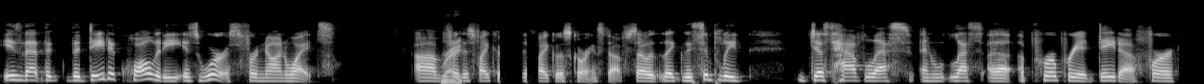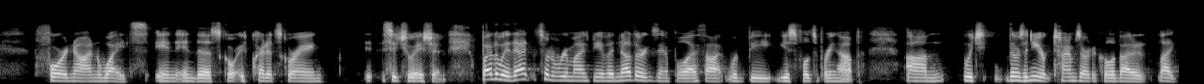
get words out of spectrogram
is that the the data quality is worse for non-whites um, right. for this FICO this FICO scoring stuff. So like they simply just have less and less uh, appropriate data for for non-whites in in the score credit scoring situation. By the way, that sort of reminds me of another example I thought would be useful to bring up, um, which there was a New York Times article about it, like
